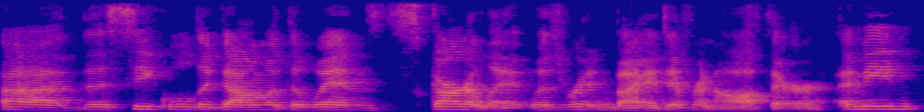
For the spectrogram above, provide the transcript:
uh, the sequel to Gone with the Wind, Scarlett, was written by a different author. I mean,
